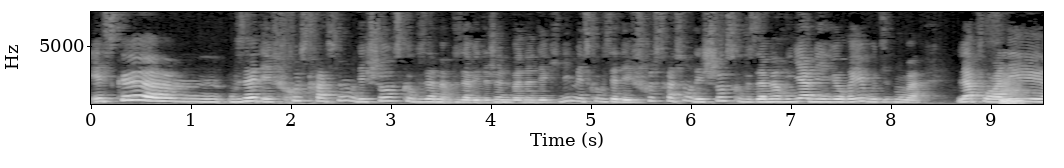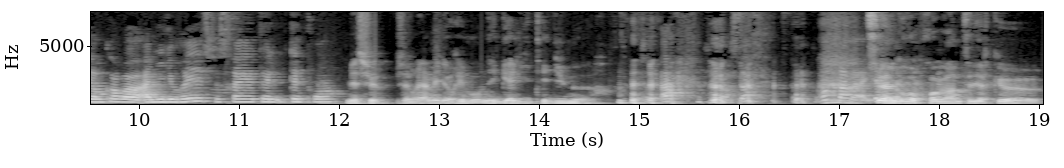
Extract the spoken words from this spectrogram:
Est-ce que euh, vous avez des frustrations des choses que vous avez, vous avez déjà une bonne d'équilibre, mais est-ce que vous avez des frustrations des choses que vous aimeriez améliorer? Vous dites bon bah là pour aller hmm. encore euh, améliorer, ce serait tel tel point. Bien sûr, j'aimerais améliorer mon égalité d'humeur. ah, alors ça, c'est un gros travail. c'est un gros programme, c'est-à-dire que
